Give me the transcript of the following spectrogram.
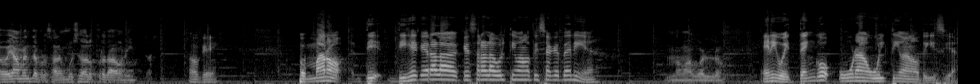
obviamente, pero salen muchos de los protagonistas. Ok. Pues, mano, di- dije que era la que esa era la última noticia que tenía. No me acuerdo. Anyway, tengo una última noticia.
